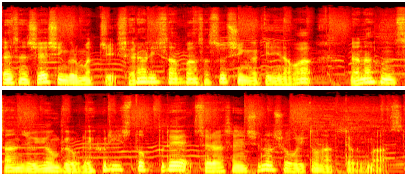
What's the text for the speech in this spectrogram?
第3試合シングルマッチ、セラリサ VS 新垣里奈は7分34秒レフリーストップでセラ選手の勝利となっております。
